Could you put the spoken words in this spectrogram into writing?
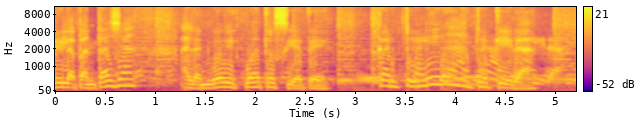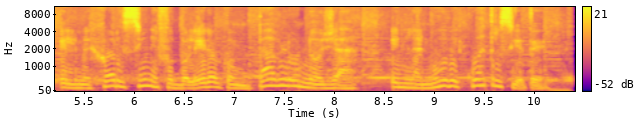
De la pantalla a la 947. Cartelera Ataquera. El mejor cine futbolero con Pablo Noya. En la 947.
